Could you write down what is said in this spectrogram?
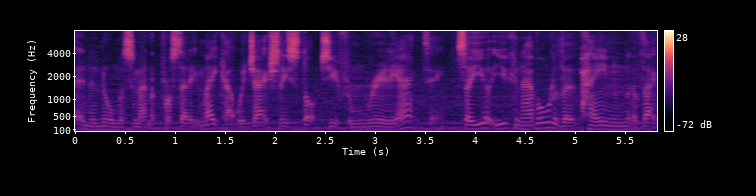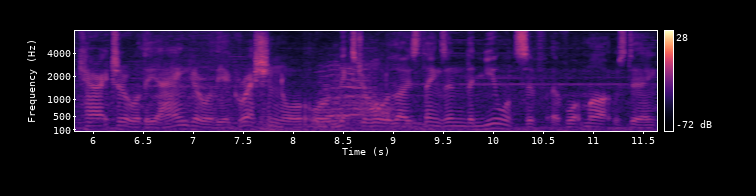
an enormous amount of prosthetic makeup, which actually stops you from really acting. So you, you can have all of the pain of that character or the anger or the aggression or, or a mixture of all of those things and the nuance of, of what Mark was doing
